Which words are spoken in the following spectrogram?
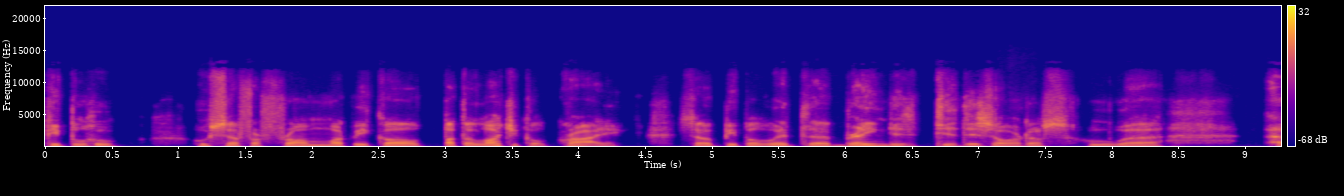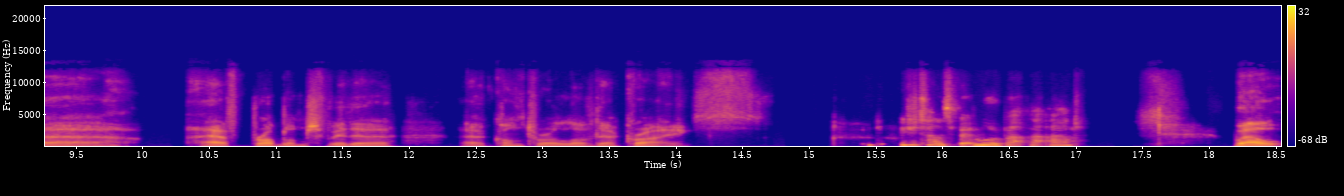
people who who suffer from what we call pathological crying. So people with uh, brain dis- disorders who uh, uh, have problems with the uh, control of their crying. Could you tell us a bit more about that, Ad? Well,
